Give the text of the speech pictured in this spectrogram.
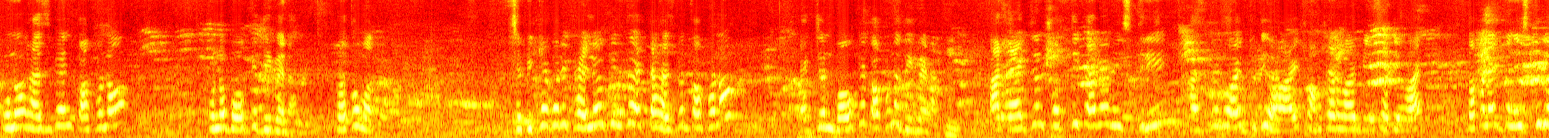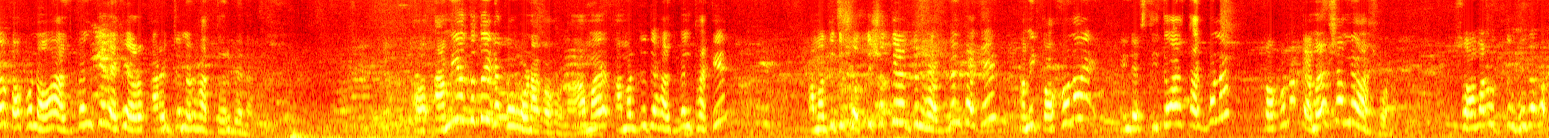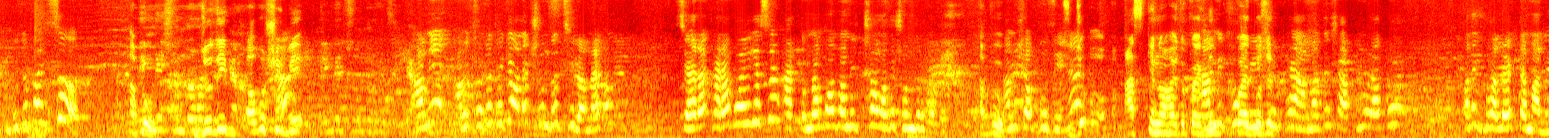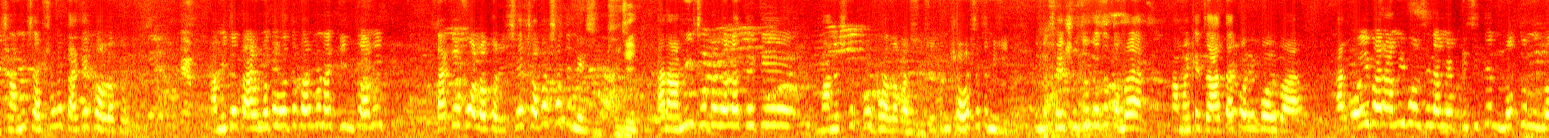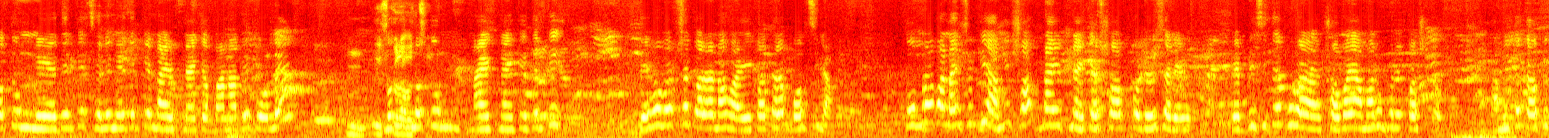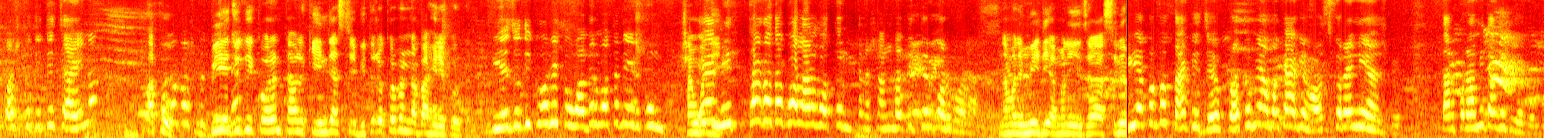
কোনো হাজবেন্ড কখনো কোনো বউকে দিবে না প্রথমত। সে ভিক্ষা করে খাইলেও কিন্তু একটা হাজব্যান্ড কখনো একজন বউকে কখনো দিবে না। আর একজন সত্যিকারের স্ত্রী হাজব্যান্ড ওয়াইফ যদি হয় সংসার হয় বিয়ে সাথে হয় তখন একজন স্ত্রীও কখনো হাজবেন্ডকে রেখে আর- আরেকজনের হাত ধরবে না। আমি অন্তত এটা করব না কখনো। আমার আমার যদি হাজব্যান্ড থাকে আমার যদি সত্যি সত্যি একজন হাজব্যান্ড থাকে আমি কখনো ইন্ডাস্ট্রিতেও আর থাকব না কখনো ক্যামেরার সামনেও আসব না। সো আমার উত্তর বুঝে বুঝে হচ্ছে যদি অবশ্যই আমি আমি ছোট থেকে অনেক সুন্দর ছিলাম। এখন চেহারা খারাপ হয়ে গেছে আর তোমরা মজা নিচ্ছ আমাকে সুন্দর বলে আপু আমি সব বুঝি হ্যাঁ? আজকে না হয়তো কয়েকদিন কয়েক বছর হ্যাঁ আমাদের স্বপ্নুর আপু অনেক ভালো একটা মানুষ। আমি সবসময় তাকে ফলো করি। আমি তো তার মতো হতে পারব না কিন্তু আমি তাকে ফলো করি। সে সবার সাথে মিশি। আর আমি ছোটবেলা থেকে মানুষকে খুব ভালোবাসি। সে তুমি সবার সাথে মিশি। কিন্তু সেই সুযোগে তো তোমরা আমাকে যা তা করে বলবা। আর ওইবার আমি বলছিলাম এফডিসিতে নতুন নতুন মেয়েদেরকে ছেলে মেয়েদেরকে নায়ক নায়িকা বানাবে বলে নতুন নতুন নায়ক নায়িকাদেরকে দেহ ব্যবসা করানো হয় এই কথাটা বলছিলাম। তোমরা বানাইছো কি? আমি সব নায়ক নায়িকা সব প্রডিউসারের এফডিসিতে পুরো সবাই আমার উপরে কষ্ট। আমি তো কাউকে কষ্ট দিতে চাই না। আপু বিয়ে যদি করেন তাহলে কি ইন্ডাস্ট্রির ভিতরে করবেন না বাইরে করবেন? বিয়ে যদি করি তোমাদের মতন এরকম সাংবাদিক। মিথ্যা কথা বলার মতন সাংবাদিকদের করব না। না মানে মিডিয়া মানে যারা সিনেমা বিয়ে করব তাকে যে প্রথমে আমাকে আগে হজ করে নিয়ে আসবে তারপর আমি তাকে বিয়ে করব।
